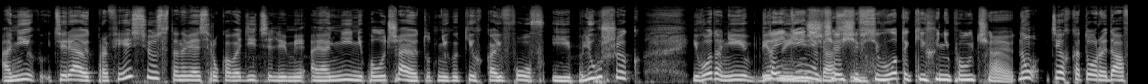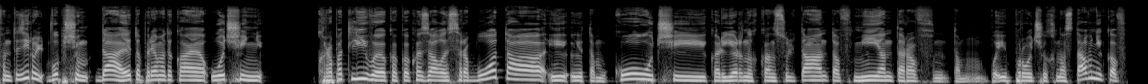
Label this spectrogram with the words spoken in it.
они теряют профессию, становясь руководителями, и они не получают тут никаких кайфов и плюшек. И вот они бедные да и денег несчастные. чаще всего таких и не получают. Ну, тех, которые, да, фантазировали. В общем, да, это прямо такая очень кропотливая, как оказалось, работа и, и там коучей, карьерных консультантов, менторов там, и прочих наставников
